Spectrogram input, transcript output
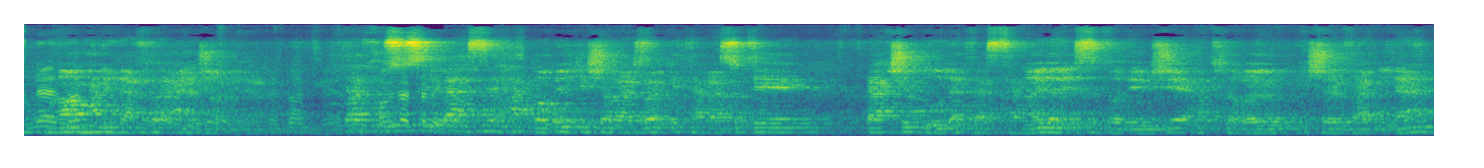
اونها هم همین رفتار انجام بدن. در خصوص بحث حقابه کشاورزان که توسط بخش دولت و از تنهایی داره استفاده میشه همچون آقای اشاره فرمودن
